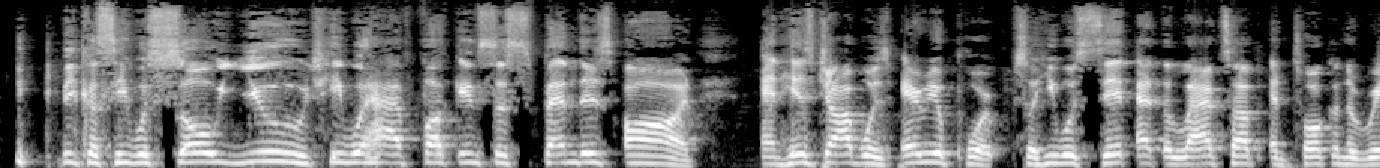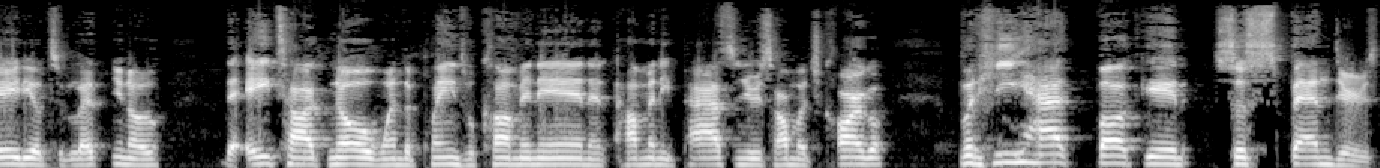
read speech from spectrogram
because he was so huge. He would have fucking suspenders on. And his job was area port. So he would sit at the laptop and talk on the radio to let, you know, the ATOC know when the planes were coming in and how many passengers, how much cargo. But he had fucking suspenders.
